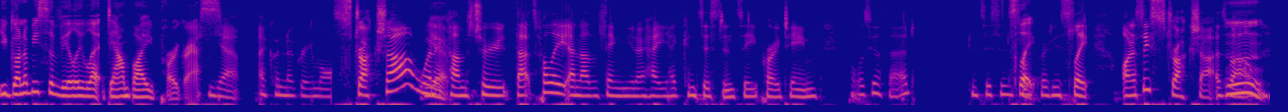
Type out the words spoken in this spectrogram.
you're going to be severely let down by your progress. Yeah, I couldn't agree more. Structure when Yeah. it comes to that's probably another thing. You know how you had consistency, protein. What was your third? Consistency, Sleep. protein, sleep. Honestly, structure as well. Mm.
